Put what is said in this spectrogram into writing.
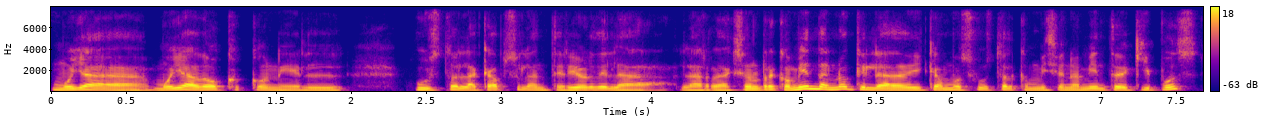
muy, a, muy ad hoc con el justo la cápsula anterior de la, la redacción recomienda, ¿no? Que la dedicamos justo al comisionamiento de equipos,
